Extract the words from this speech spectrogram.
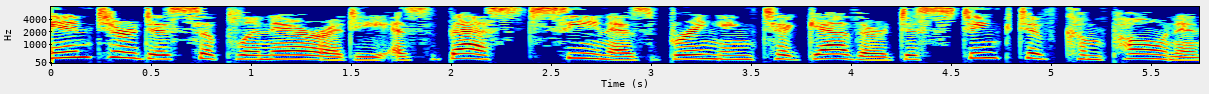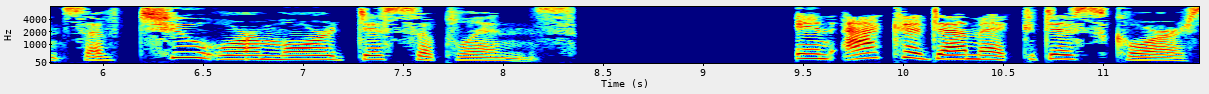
Interdisciplinarity is best seen as bringing together distinctive components of two or more disciplines. In academic discourse,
